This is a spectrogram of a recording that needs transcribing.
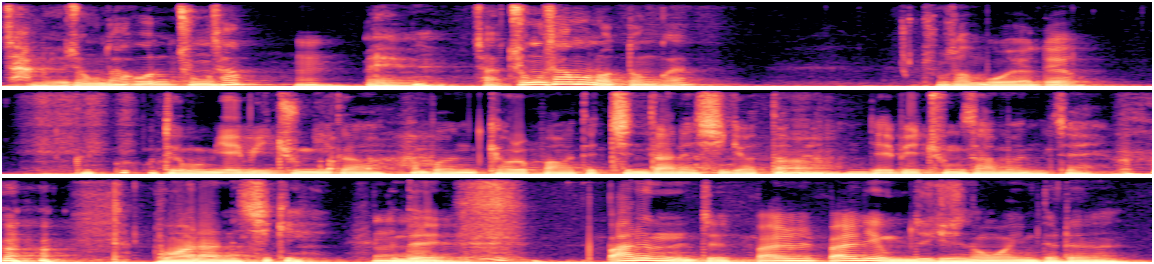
자, 뭐, 이 정도 하고는 중3? 음. 네. 자, 중3은 어떤가요? 중3 뭐 해야 돼요? 그, 어떻게 보면 예비 중2가 한번 겨울방학 때 진단의 시기였다면 예비 중3은 이제 보완하는 시기. 근데 빠른 이제 빨, 빨리 움직이시는 어머님들은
